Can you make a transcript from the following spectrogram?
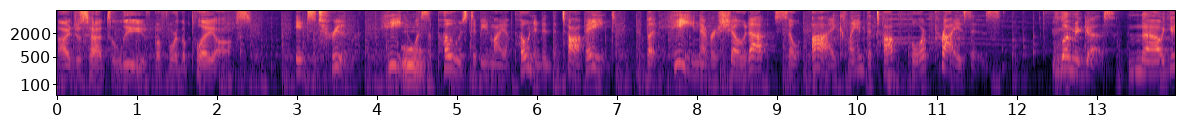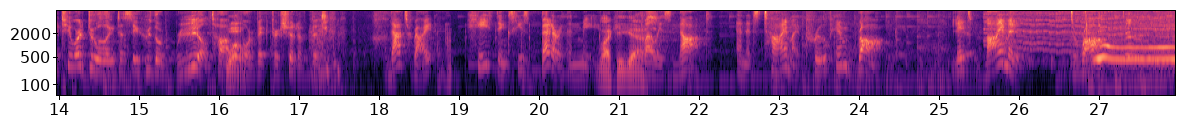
I just had to leave before the playoffs. It's true. He Ooh. was supposed to be my opponent in the top eight, but he never showed up, so I claimed the top four prizes. Let me guess. Now you two are dueling to see who the real top Whoa. four victor should have been. That's right. He thinks he's better than me. Lucky guess. Well, he's not. And it's time I prove him wrong. It's my move. Draw.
